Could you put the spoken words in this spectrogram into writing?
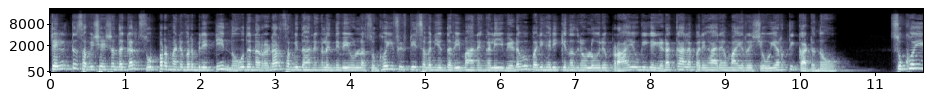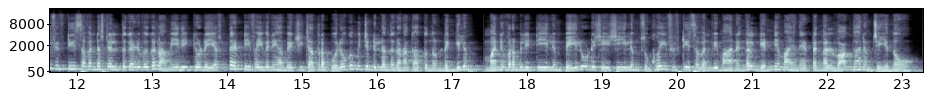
സ്റ്റെൽത്ത് സവിശേഷതകൾ സൂപ്പർ മനവറബിലിറ്റി നൂതന റഡാർ സംവിധാനങ്ങൾ എന്നിവയുള്ള സുഖോയ് ഫിഫ്റ്റി സെവൻ യുദ്ധവിമാനങ്ങൾ ഈ വിടവ് പരിഹരിക്കുന്നതിനുള്ള ഒരു പ്രായോഗിക ഇടക്കാല പരിഹാരമായി റഷ്യ ഉയർത്തിക്കാട്ടുന്നു. സുഖോയ് ഫിഫ്റ്റി സെവന്റെ സ്റ്റെൽത്ത് കഴിവുകൾ അമേരിക്കയുടെ എഫ് തേർട്ടി ഫൈവിനെ അപേക്ഷിച്ച് അത്ര പുരോഗമിച്ചിട്ടില്ലെന്ന് കണക്കാക്കുന്നുണ്ടെങ്കിലും മനുവറബിലിറ്റിയിലും പേലോഡ് ശേഷിയിലും സുഖോയ് ഫിഫ്റ്റി സെവൻ വിമാനങ്ങൾ ഗണ്യമായ നേട്ടങ്ങൾ വാഗ്ദാനം ചെയ്യുന്നു.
